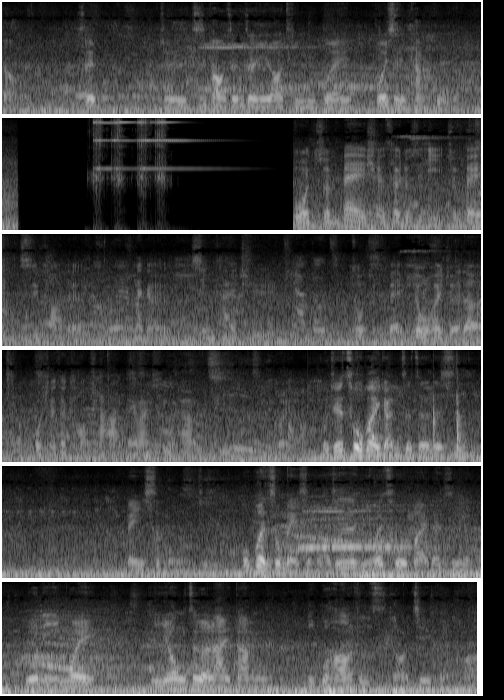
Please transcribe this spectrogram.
到，所以就是只考真正遇到题目不会不会是你看过的。我准备学测就是以准备只考的那个心态去。做准备，就我会觉得我学测考察没关系，我还有一次机会。我觉得挫败感这真的是没什么，就是我不能说没什么，就是你会挫败，但是如果你因为你用这个来当你不好好读思考的借口的话，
